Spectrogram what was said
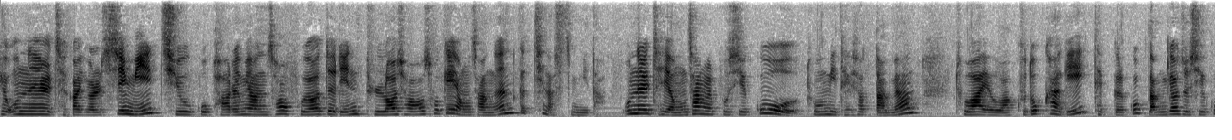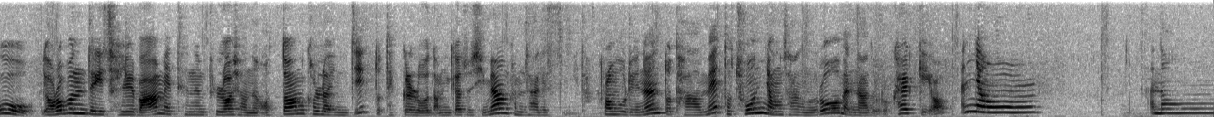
이렇게 오늘 제가 열심히 지우고 바르면서 보여드린 블러셔 소개 영상은 끝이 났습니다. 오늘 제 영상을 보시고 도움이 되셨다면 좋아요와 구독하기, 댓글 꼭 남겨주시고 여러분들이 제일 마음에 드는 블러셔는 어떤 컬러인지 또 댓글로 남겨주시면 감사하겠습니다. 그럼 우리는 또 다음에 더 좋은 영상으로 만나도록 할게요. 안녕! 안녕!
